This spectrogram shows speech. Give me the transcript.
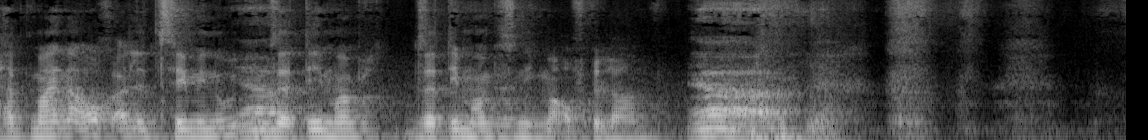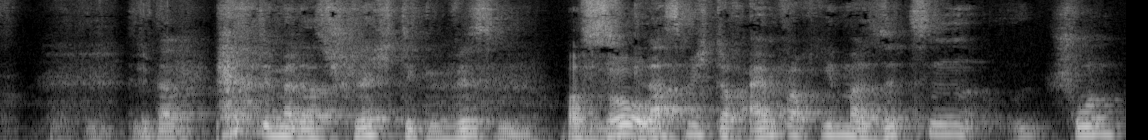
Hat meine auch alle 10 Minuten, Ja. seitdem habe ich, seitdem habe ich es nicht mehr aufgeladen. Ja, ja. Da piept immer das schlechte Gewissen. Ach so. Lass mich doch einfach hier mal sitzen, schon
